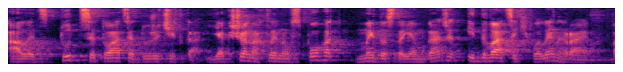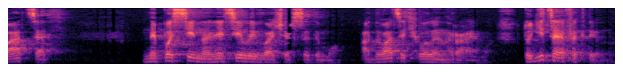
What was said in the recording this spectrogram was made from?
Але тут ситуація дуже чітка. Якщо нахлинув спогад, ми достаємо гаджет і 20 хвилин граємо. 20. Не постійно, не цілий вечір сидимо, а 20 хвилин граємо. Тоді це ефективно.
